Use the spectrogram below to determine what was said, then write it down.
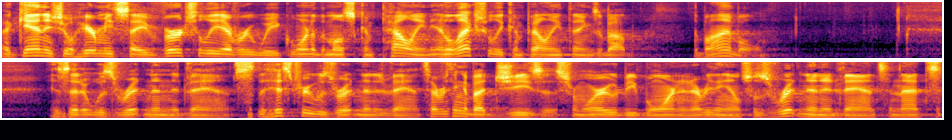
Again, as you'll hear me say virtually every week, one of the most compelling, intellectually compelling things about the Bible is that it was written in advance. The history was written in advance. Everything about Jesus, from where he would be born and everything else, was written in advance, and that's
